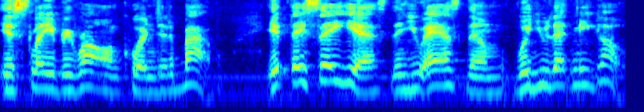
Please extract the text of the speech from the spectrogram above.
is slavery wrong according to the Bible? If they say yes, then you ask them, will you let me go?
